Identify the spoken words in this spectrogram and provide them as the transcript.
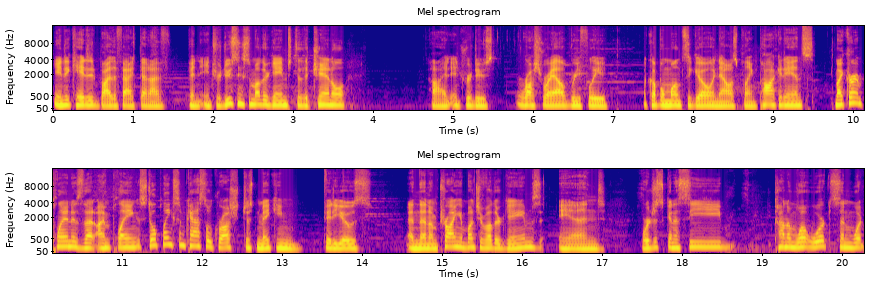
indicated by the fact that I've been introducing some other games to the channel. I introduced Rush Royale briefly a couple months ago, and now I was playing Pocket Ants. My current plan is that I'm playing, still playing some Castle Crush, just making videos, and then I'm trying a bunch of other games, and we're just gonna see kind of what works and what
